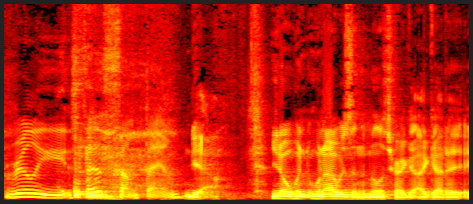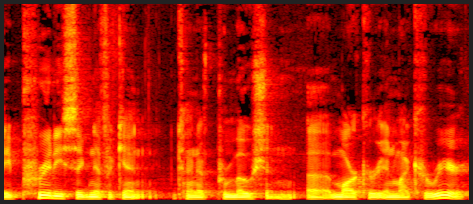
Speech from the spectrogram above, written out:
really says something. Yeah. You know, when, when I was in the military, I got, I got a, a pretty significant kind of promotion uh, marker in my career.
